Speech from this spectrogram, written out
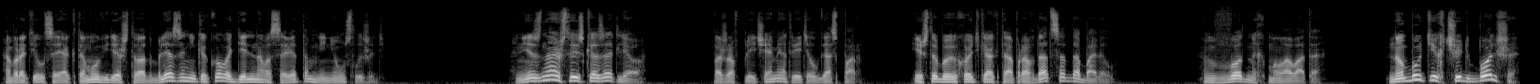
Обратился я к тому, видя, что от Блеза никакого дельного совета мне не услышать. «Не знаю, что и сказать, Лео», — пожав плечами, ответил Гаспар. И чтобы хоть как-то оправдаться, добавил. «Вводных маловато. Но будь их чуть больше».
